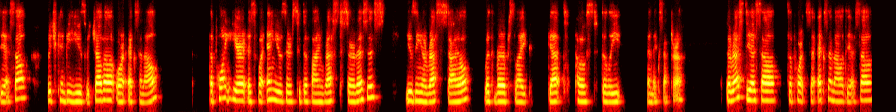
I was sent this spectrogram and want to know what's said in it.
DSL which can be used with Java or XML. The point here is for end users to define REST services using a REST style with verbs like get, post, delete, and etc. The REST DSL supports the XML DSL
